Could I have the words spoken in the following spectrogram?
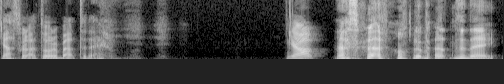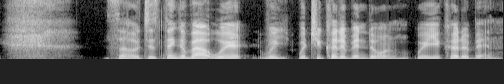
That's what I thought about today. Yep, that's what I thought about today. So just think about where, where what you could have been doing, where you could have been,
